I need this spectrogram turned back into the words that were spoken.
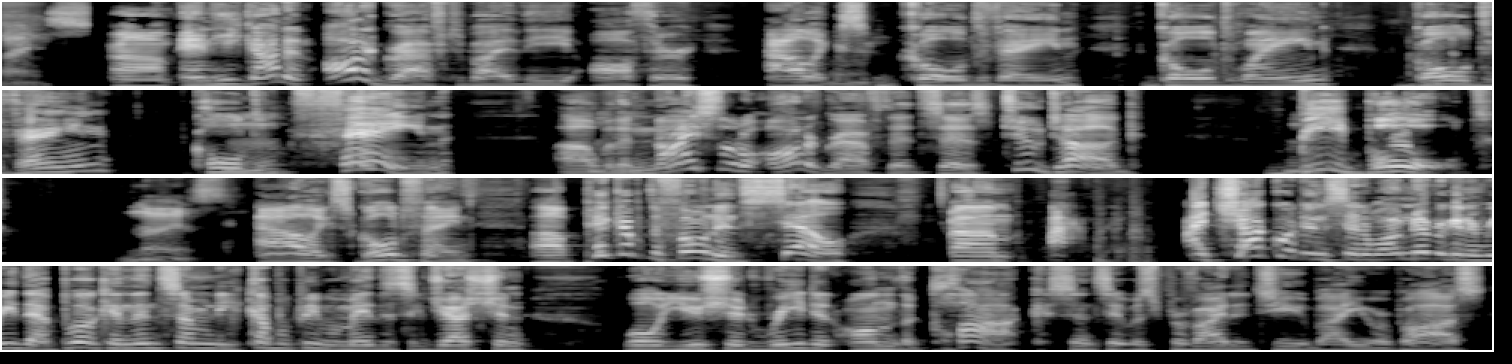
Nice. um, and he got it autographed by the author Alex Goldvein, Goldwain, Goldvein, Goldfane, uh, with a nice little autograph that says "To Doug, be bold." Nice. Alex Goldfayn. Uh, pick up the phone and sell. Um, I, I chuckled and said, "Well, I'm never going to read that book." And then somebody, a couple people, made the suggestion, "Well, you should read it on the clock since it was provided to you by your boss."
